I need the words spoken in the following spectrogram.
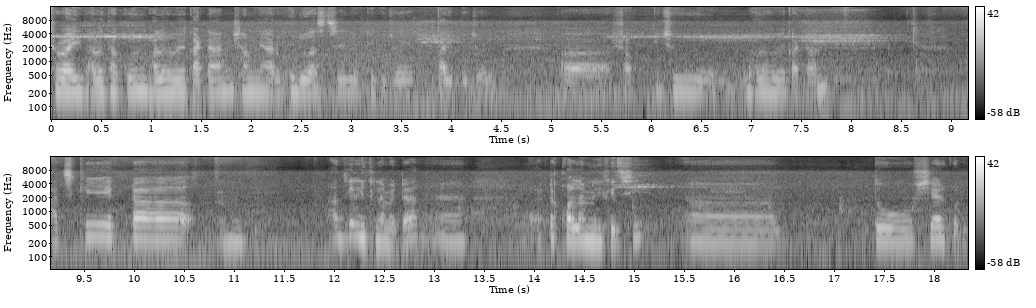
সবাই ভালো থাকুন, ভালোভাবে কাটান। সামনে আরও পুজো আসছে, লক্ষ্মী পুজো, কালী পুজো সব কিছু ভালোভাবে কাটান। আজকে একটা আজকে লিখলাম এটা একটা কলাম লিখেছি। তো শেয়ার করি।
